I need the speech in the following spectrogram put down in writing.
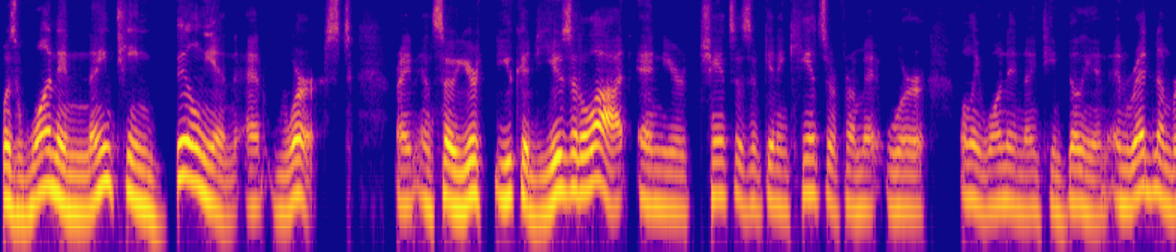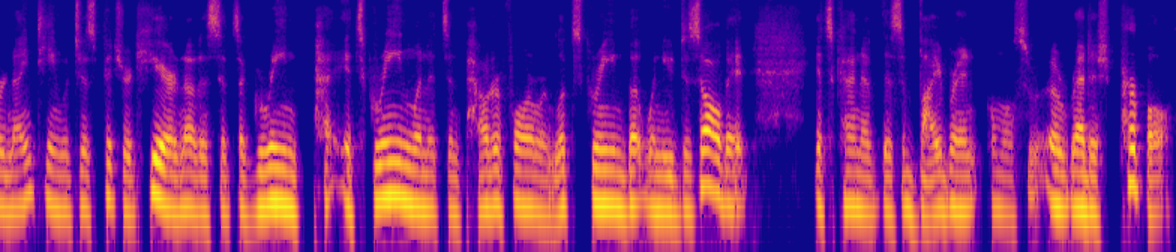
was one in 19 billion at worst, right? And so you're you could use it a lot, and your chances of getting cancer from it were only one in 19 billion. And red number 19, which is pictured here, notice it's a green, it's green when it's in powder form or looks green, but when you dissolve it, it's kind of this vibrant, almost a reddish purple,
